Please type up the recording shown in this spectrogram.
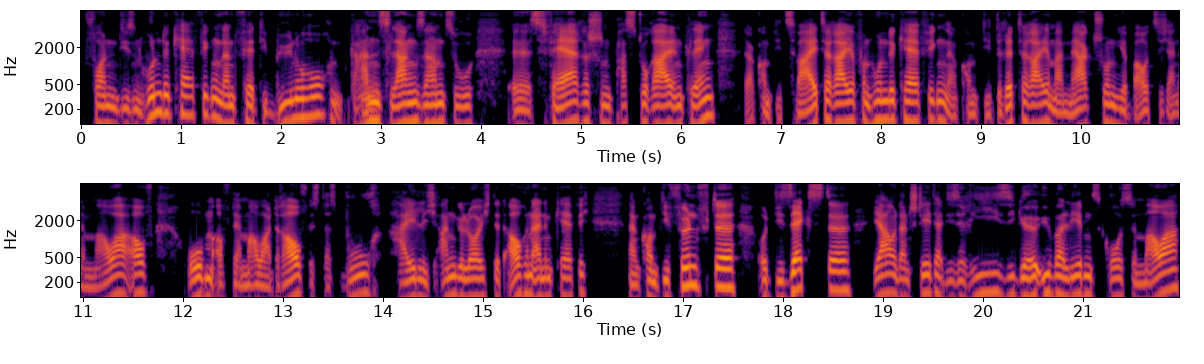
von diesen Hundekäfigen, dann fährt die Bühne hoch ganz langsam zu äh, sphärischen, pastoralen Klängen. Da kommt die zweite Reihe von Hundekäfigen, dann kommt die dritte Reihe. Man merkt schon, hier baut sich eine Mauer auf. Oben auf der Mauer drauf ist das Buch heilig angeleuchtet, auch in einem Käfig. Dann kommt die fünfte und die sechste. Ja, und dann steht da diese riesige, überlebensgroße Mauer.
